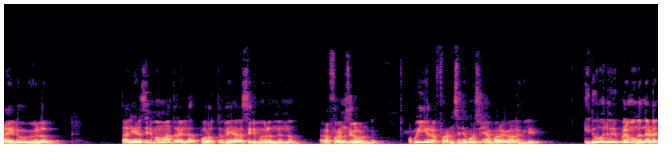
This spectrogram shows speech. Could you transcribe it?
ഡയലോഗുകളും തലയുടെ സിനിമ മാത്രമല്ല പുറത്ത് വേറെ സിനിമകളിൽ നിന്നും റെഫറൻസുകളുണ്ട് അപ്പോൾ ഈ റെഫറൻസിനെ കുറിച്ച് ഞാൻ പറയുവാണെങ്കിൽ ഇതുപോലെ ഒരു പ്രമുഖ നടൻ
